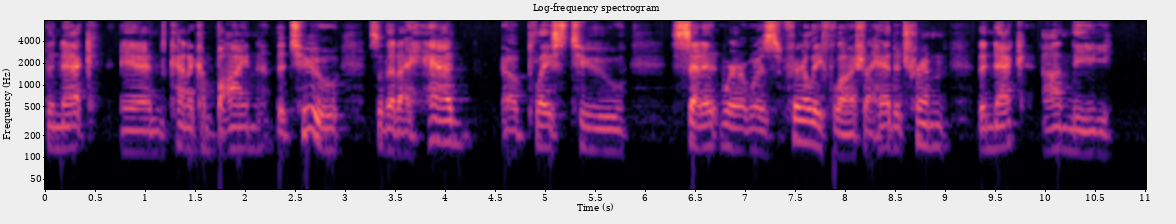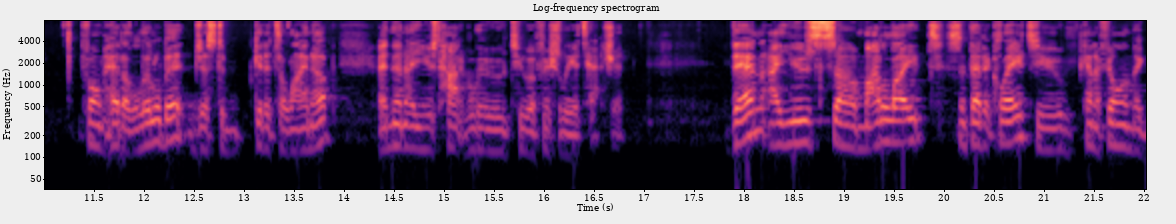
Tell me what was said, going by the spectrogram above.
the neck, and kind of combine the two so that I had a place to set it where it was fairly flush. I had to trim the neck on the foam head a little bit just to get it to line up, and then I used hot glue to officially attach it. Then I used some Modelite synthetic clay to kind of fill in the,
